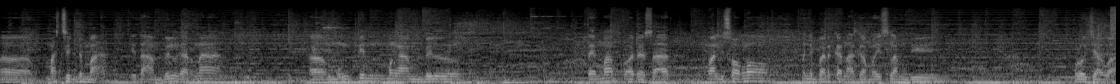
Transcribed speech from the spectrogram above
uh, Masjid Demak kita ambil karena uh, mungkin mengambil tema pada saat Wali Songo menyebarkan agama Islam di Pulau Jawa.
